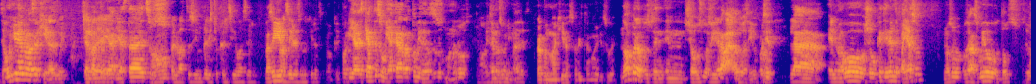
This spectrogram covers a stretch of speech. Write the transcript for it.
Según yo, ya no va a hacer giras, güey. Ya Sí, el vato güey. ya, ya está en sus. No, pero el vato siempre ha dicho que él sí va a hacer. Va a seguir. Va a seguir haciendo giras. Ok, Porque ya ves que antes subía cada rato videos de sus monólogos. No, Ahorita no sube ni madres. Pero pues no hay giras ahorita, güey, que sube. No, pero pues en, en shows así grabados o así. Por decir, la, el nuevo show que tiene el de payaso, no sub- o sea, ha subido dos. No,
